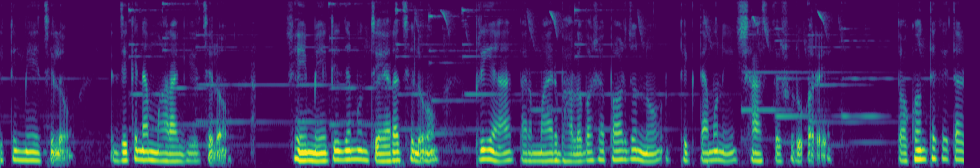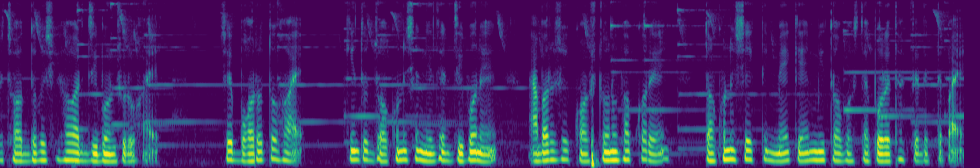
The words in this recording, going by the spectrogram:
একটি মেয়ে ছিল, যে কিনা মারা গিয়েছিল। সেই মেয়েটির যেমন চেহারা ছিল, প্রিয়া তার মায়ের ভালোবাসা পাওয়ার জন্য ঠিক তেমনই সাজতে শুরু করে। তখন থেকে তার ছদ্মবেশী হওয়ার জীবন শুরু হয়। সে বড় তো হয়, কিন্তু যখনই সে নিজের জীবনে আবারও সে কষ্ট অনুভব করে তখনই সে একটি মেয়েকে মৃত অবস্থায় পড়ে থাকতে দেখতে পায়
